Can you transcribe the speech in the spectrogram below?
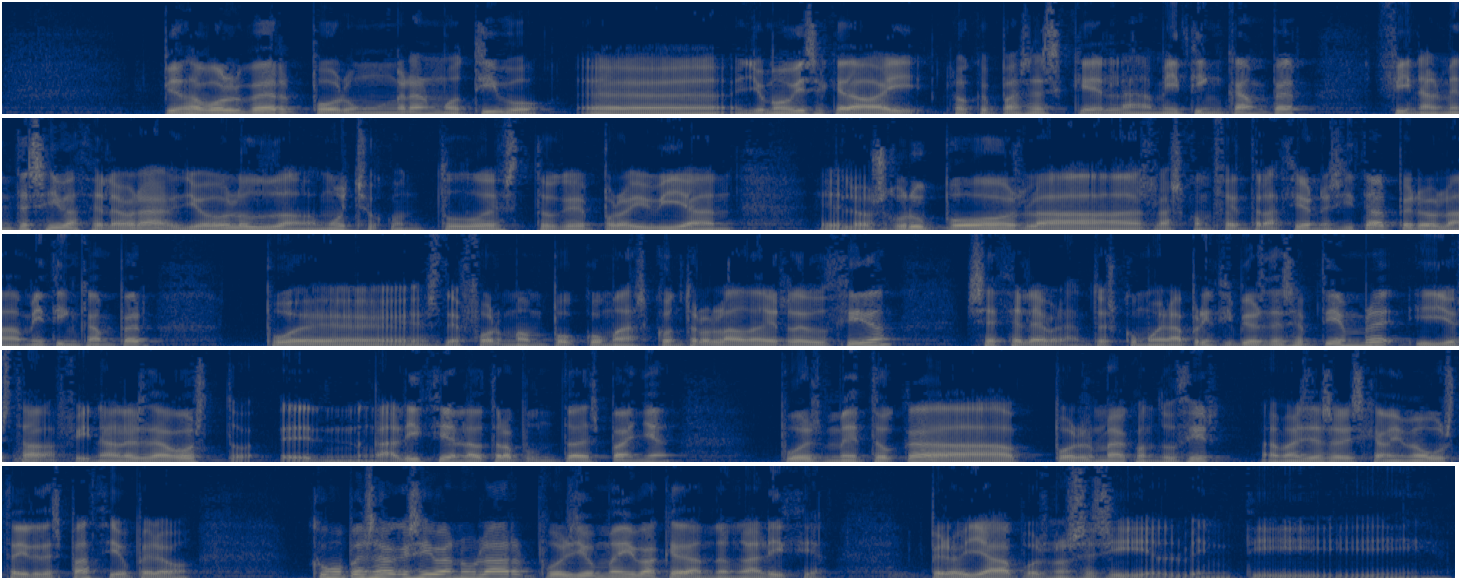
Empiezo a volver por un gran motivo. Eh, yo me hubiese quedado ahí. Lo que pasa es que la Meeting Camper finalmente se iba a celebrar. Yo lo dudaba mucho con todo esto que prohibían eh, los grupos, las, las concentraciones y tal, pero la Meeting Camper, pues de forma un poco más controlada y reducida, se celebra. Entonces, como era a principios de septiembre y yo estaba a finales de agosto en Galicia, en la otra punta de España, pues me toca ponerme a conducir. Además, ya sabéis que a mí me gusta ir despacio, pero como pensaba que se iba a anular, pues yo me iba quedando en Galicia. Pero ya, pues no sé si el 20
